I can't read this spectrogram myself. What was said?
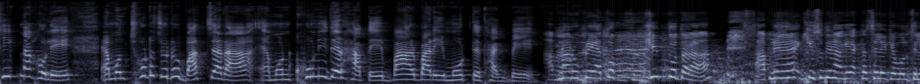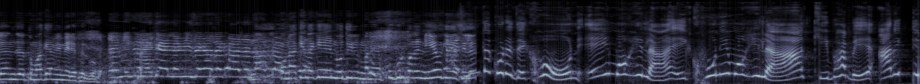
ঠিক না হলে এমন ছোট ছোট বাচ্চারা এমন খুনিদের হাতে বারবারই মরতে থাকবে। আপনার উপরে এত ক্ষিপ্ত তারা আপনি কিছুদিন আগে একটা ছেলেকে বলছিলেন যে তোমাকে আমি মেরে ফেলব। আমি ওনাকে নাকি নদীর মানে পুকুর পাড়ে নিয়েও গিয়েছিলেন। করে দেখুন, এই মহিলা, এই খুনি মহিলা কীভাবে আরেকটি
